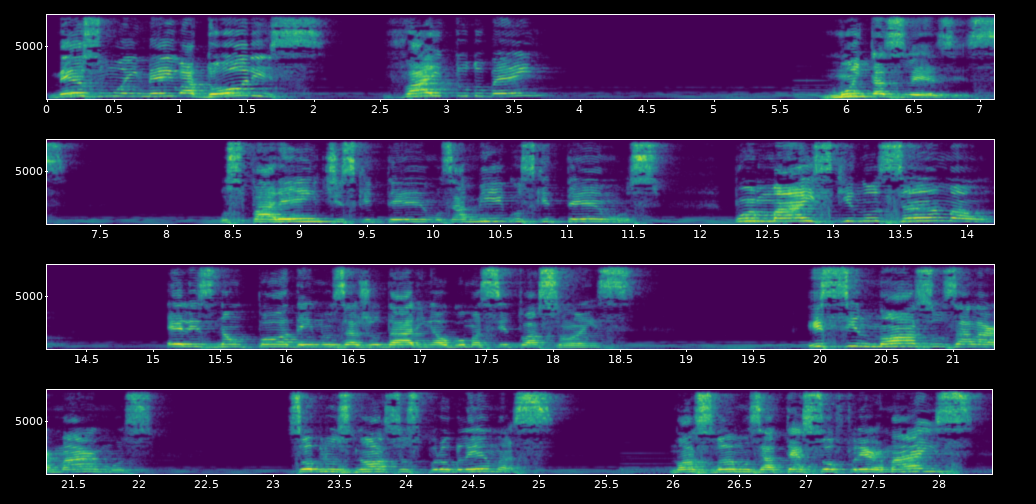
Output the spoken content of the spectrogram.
mesmo em meio a dores, vai tudo bem. Muitas vezes, os parentes que temos, amigos que temos, por mais que nos amam, eles não podem nos ajudar em algumas situações. E se nós os alarmarmos sobre os nossos problemas, nós vamos até sofrer mais,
